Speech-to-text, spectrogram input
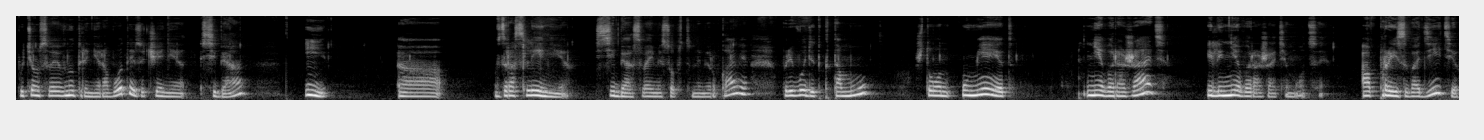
путем своей внутренней работы, изучения себя и э, взросления себя своими собственными руками приводит к тому, что он умеет не выражать или не выражать эмоции, а производить их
